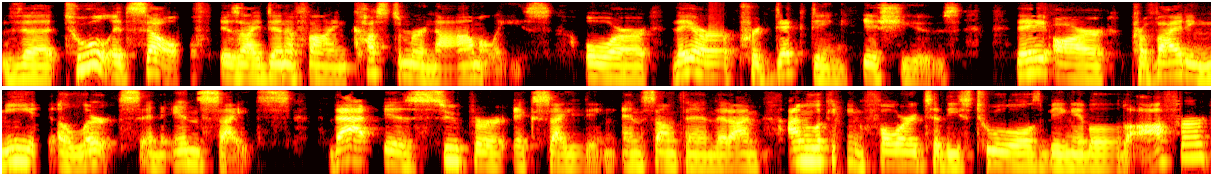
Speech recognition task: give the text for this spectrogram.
the tool itself is identifying customer anomalies or they are predicting issues they are providing me alerts and insights. That is super exciting and something that I'm I'm looking forward to these tools being able to offer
